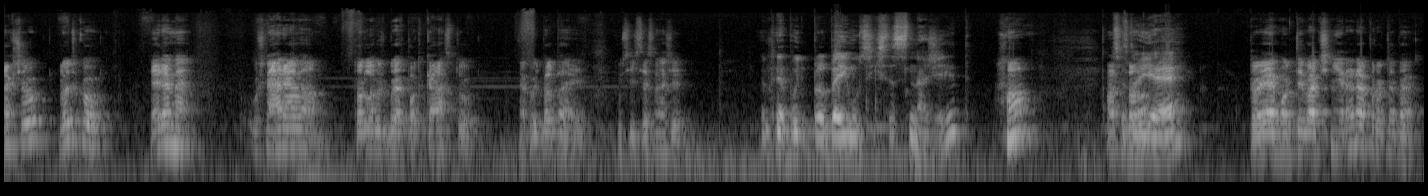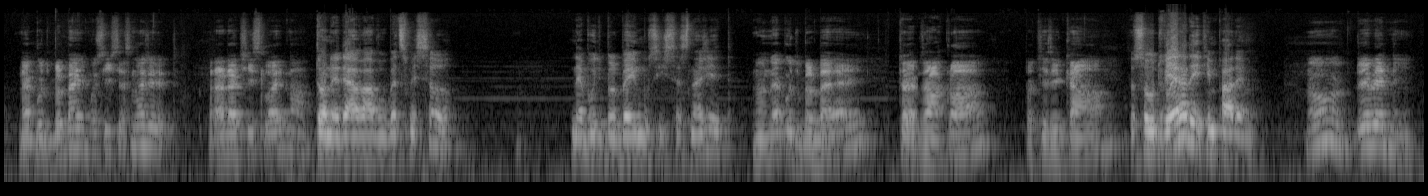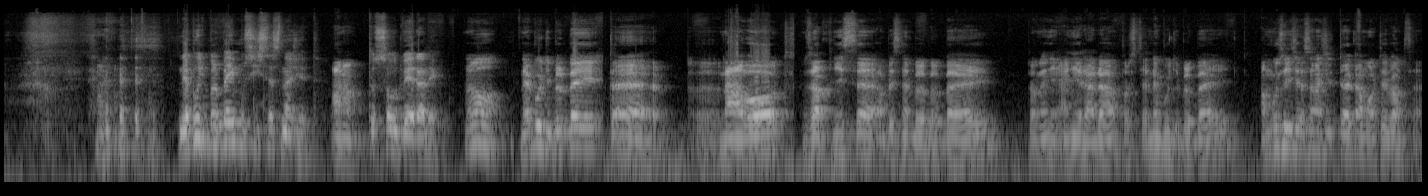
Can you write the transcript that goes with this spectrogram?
Tak šup, Luďku, jedeme. Už nahrávám. Tohle už bude v podcastu. Nebuď blbej, musíš se snažit. Nebuď blbej, musíš se snažit? Ha? A Co to je? To je motivační rada pro tebe. Nebuď blbej, musíš se snažit. Rada číslo jedna. To nedává vůbec smysl. Nebuď blbej, musíš se snažit. No nebuď blbej, to je základ, to ti říkám. To jsou dvě rady tím pádem. No, dvě v jedný. Nebuď blbej, musíš se snažit. Ano. To jsou dvě rady. No, nebuď blbej, to je e, návod. Zapni se, abys nebyl blbej. To není ani rada, prostě nebuď blbej. A musíš se snažit, to je ta motivace.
